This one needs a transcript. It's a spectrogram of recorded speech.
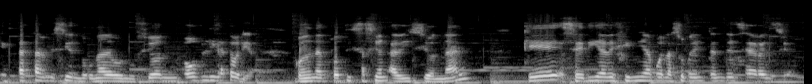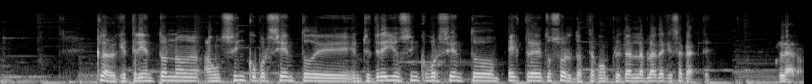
está estableciendo una devolución obligatoria con una cotización adicional que sería definida por la superintendencia de pensión. Claro, que estaría en torno a un 5% de, entre 3 y un 5% extra de tu sueldo hasta completar la plata que sacaste. Claro.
